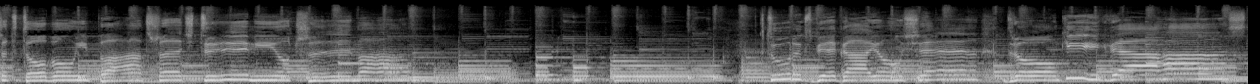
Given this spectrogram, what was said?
Przed Tobą i patrzeć tymi oczyma, których zbiegają się drogi gwiazd.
